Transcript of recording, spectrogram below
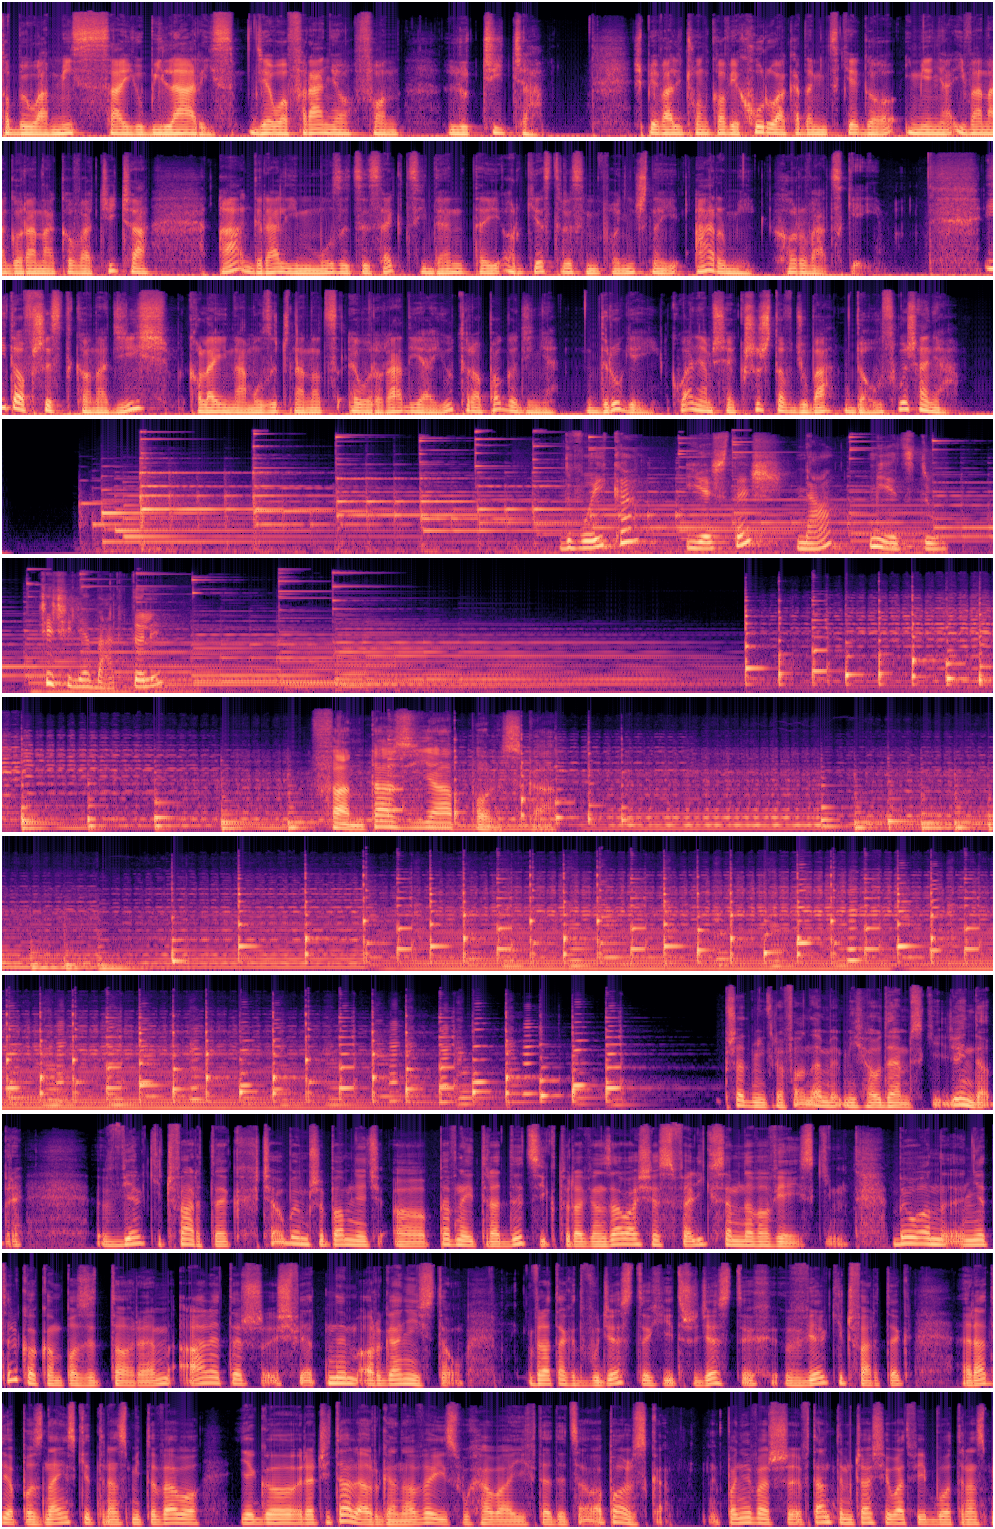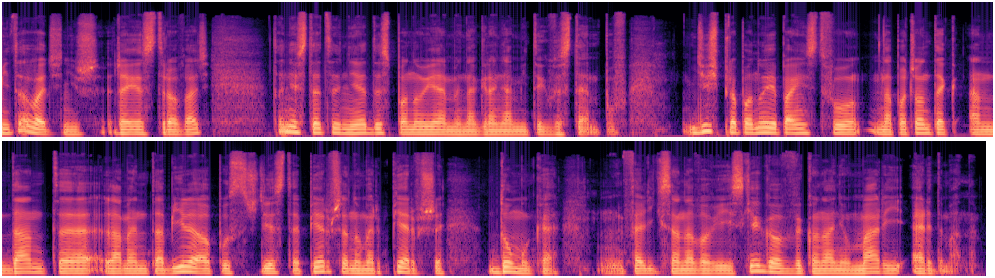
To była Missa Jubilaris, dzieło Franio von Lucicza. Śpiewali członkowie chóru akademickiego imienia Iwana Gorana Kowacicza, a grali muzycy sekcji dętej Orkiestry Symfonicznej Armii Chorwackiej. I to wszystko na dziś. Kolejna muzyczna noc Euroradia jutro po godzinie drugiej. Kłaniam się Krzysztof Dziuba. Do usłyszenia. Dwójka, jesteś na miejscu. Cecilia Bartoli. Fantazja Polska. Przed mikrofonem Michał Dębski. Dzień dobry. W Wielki Czwartek chciałbym przypomnieć o pewnej tradycji, która wiązała się z Feliksem Nowowiejskim. Był on nie tylko kompozytorem, ale też świetnym organistą. W latach 20. i 30. w Wielki Czwartek Radio Poznańskie transmitowało jego recitale organowe i słuchała ich wtedy cała Polska. Ponieważ w tamtym czasie łatwiej było transmitować niż rejestrować, to niestety nie dysponujemy nagraniami tych występów. Dziś proponuję Państwu na początek Andante Lamentabile op. 31 numer 1 Dumkę Feliksa Nowowiejskiego w wykonaniu Marii Erdman.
